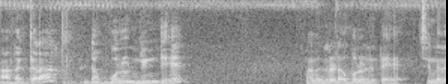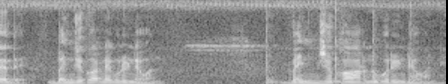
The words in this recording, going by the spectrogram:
నా దగ్గర డబ్బులు ఉండింటే నా దగ్గర డబ్బులు ఉండింటే చిన్నదేంది? బెంజ్ కార్నే కొనిండేవాడిని బెంజ్ కార్ను కొనిండేవాడిని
